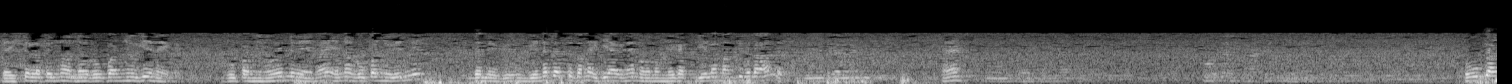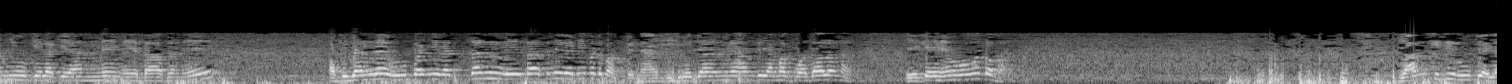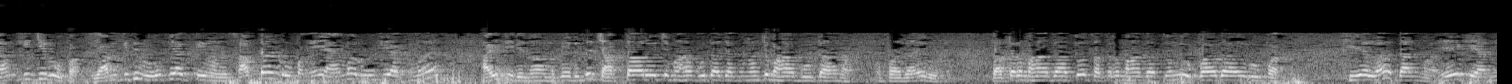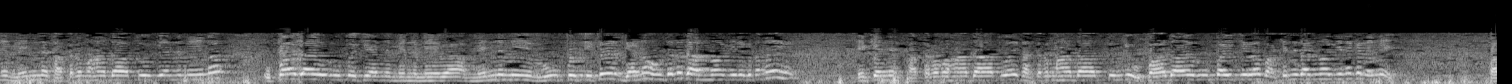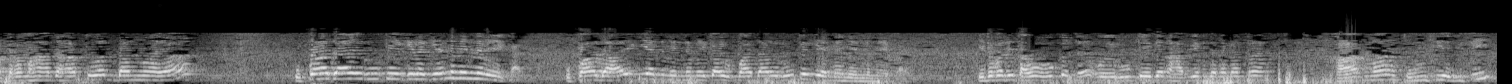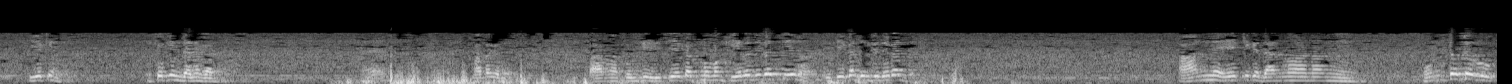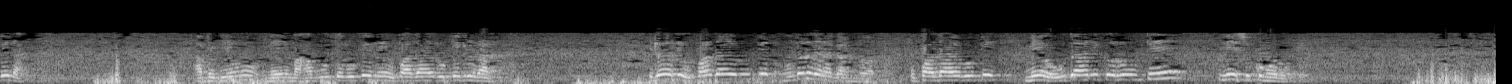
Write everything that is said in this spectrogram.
දැන් ඉස්සෙල්ලා පෙන්වන්න රූපඤ්ඤු කියන එක. රූපඤ්ඤ නොවෙන්නේ මේමයි. එහෙනම් රූපඤ්ඤ වෙන්නේ දැන් මේ වෙන පැත්ත තමයි කියාගෙන යන්නේ ඕනම් මේක කියලා මම කිව්වට අහන්න. ඈ? රූපඤ්ඤෝ කියලා කියන්නේ මේ ශාසනයේ අපි දන්නේ රූපඤ්ඤ නැත්තම් මේ ශාසනය වැඩිවීමටපත් වෙන්නේ. නැහැ බුදුරජාණන් වහන්සේ යමක් වදාලා නම් ඒක එහෙමම තමයි. යම් කිසි රූපයක් යම් කිසි රූපක් යම් කිසි රූපයක් තියෙනවා සබ්බන් රූපං. ඒ හැම රූපයක්ම අයිති වෙනවා මොකේද චත්තාරෝච මහ භූතා චතුර්ණංච මහ භූතාන උපාදාය රූප. සතර මහා ධාතුව සතර මහා ධාතුන්ගේ උපාදාය රූපක් කියලා දන්නවා. ඒ කියන්නේ මෙන්න සතර මහා ධාතුව කියන්නේ මේවා උපාදාය රූප කියන්නේ මෙන්න මේවා. මෙන්න මේ රූප ටික ගැන හොඳට දන්නවා කියන එක තමයි ඒ කියන්නේ සතර මහා ධාතුවයි සතර මහා ධාතුන්ගේ උපාදාය රූපයි කියලා වචනේ දන්නවා කියන එක නෙමෙයි. සතර මහා ධාතුවක් දන්නවා යා උපාදාය රූපය කියලා කියන්නේ මෙන්න මේකයි. උපාදාය කියන්නේ මෙන්න මේකයි උපාදාය රූපය කියන්නේ මෙන්න මේකයි. ඊට පස්සේ තව ඕකට ওই රූපය ගැන හරියට දැනගන්න කාරණා 320 කීයකින් එකකින් දැනගන්න. මතකද? කාරණා 321ක්ම මම කියලා දෙකක් තියෙනවා. 21ක් 22ක්ද? අන්න ඒ ටික දන්නවා නම් හොඳට රූපේ දන්න. අපි කියමු මේ මහ භූත රූපේ මේ උපාදාය රූපේ කියලා ගන්න. ඊට පස්සේ උපාදාය රූපය හොඳට දැනගන්න ඕන. උපාදාය රූපේ මේ ඖදාරික රූපේ මේ සුකුම රූපේ.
